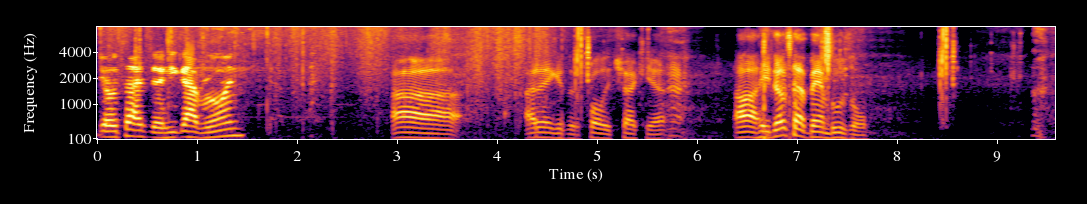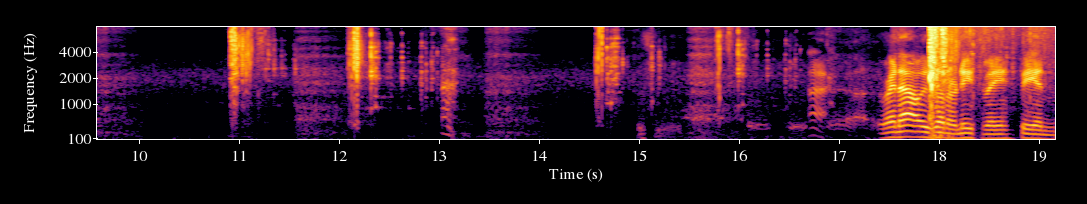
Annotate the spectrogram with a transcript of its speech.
Yo, Touch, he got ruined. Uh, I didn't get to fully check yet. Uh, he does have bamboozle. Right now he's underneath me, being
